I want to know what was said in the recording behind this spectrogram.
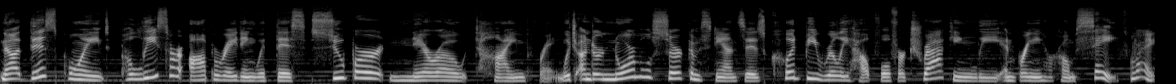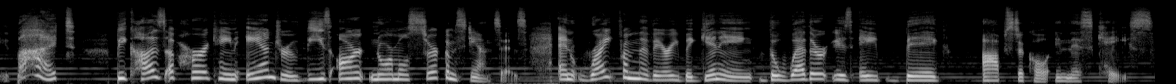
Now, at this point, police are operating with this super narrow time frame, which under normal circumstances could be really helpful for tracking Lee and bringing her home safe. Right. But because of Hurricane Andrew, these aren't normal circumstances. And right from the very beginning, the weather is a big obstacle in this case.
